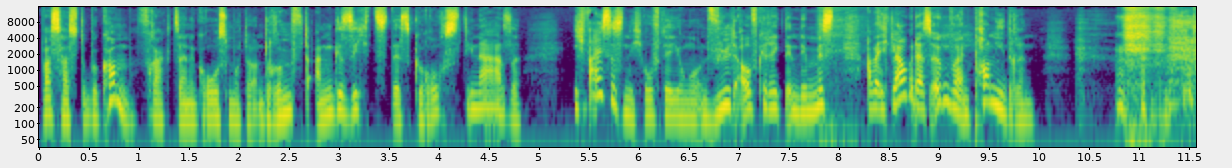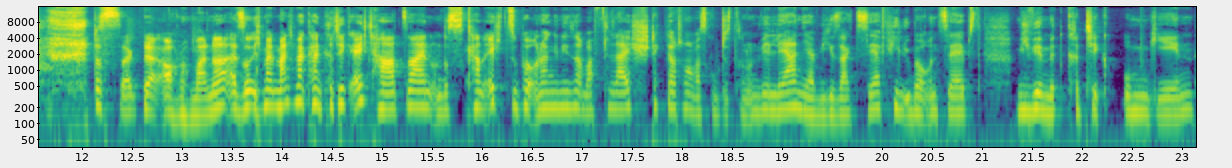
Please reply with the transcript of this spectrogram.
Was hast du bekommen? fragt seine Großmutter und rümpft angesichts des Geruchs die Nase. Ich weiß es nicht, ruft der Junge und wühlt aufgeregt in dem Mist, aber ich glaube, da ist irgendwo ein Pony drin. Das sagt er auch nochmal, ne? Also ich meine, manchmal kann Kritik echt hart sein und das kann echt super unangenehm sein, aber vielleicht steckt da auch noch was Gutes drin. Und wir lernen ja, wie gesagt, sehr viel über uns selbst, wie wir mit Kritik umgehen.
